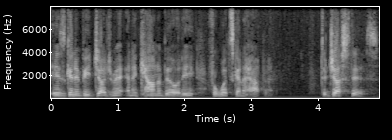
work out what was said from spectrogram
is going to be judgment and accountability for what's going to happen. There just is.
